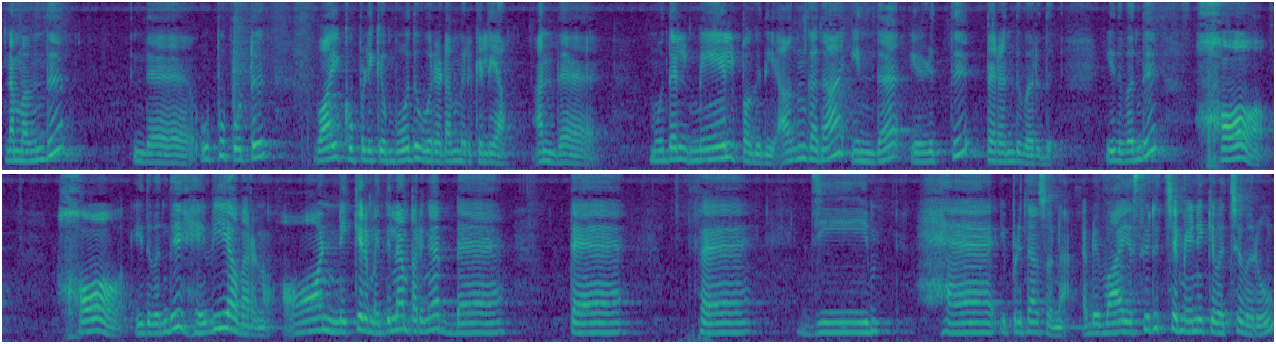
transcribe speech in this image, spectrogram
நம்ம வந்து இந்த உப்பு போட்டு வாய் கொப்பளிக்கும் போது ஒரு இடம் இருக்கு இல்லையா? அந்த முதல் மேல் பகுதி. அங்கே தான் இந்த எழுத்து பிறந்து வருது. இது வந்து ஹா ஹா. இது வந்து ஹெவியாக வரணும். ஆன் நிற்கிற இதெல்லாம் பாருங்கள் ப த ஃப ஜீம் ஹ. இப்படி தான் சொன்னேன். அப்படி வாயை சிரிச்ச மேனிக்க வச்சு வரும்.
